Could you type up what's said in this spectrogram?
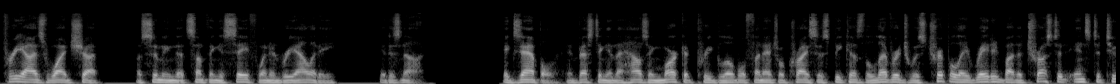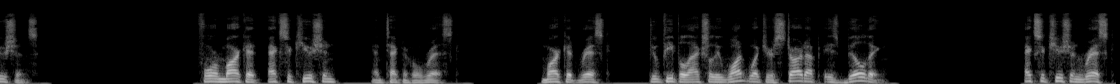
Free eyes wide shut, assuming that something is safe when in reality, it is not. Example investing in the housing market pre global financial crisis because the leverage was AAA rated by the trusted institutions. 4. Market, execution, and technical risk. Market risk do people actually want what your startup is building? Execution risk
